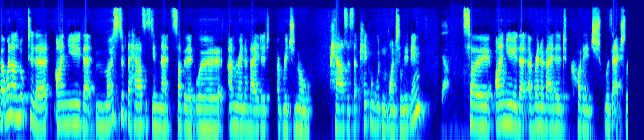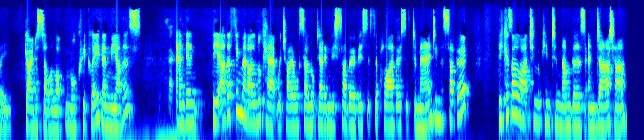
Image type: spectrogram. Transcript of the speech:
but when I looked at it, I knew that most of the houses in that suburb were unrenovated original houses that people wouldn't want to live in. Yeah. So I knew that a renovated cottage was actually going to sell a lot more quickly than the others. Exactly. And then the other thing that I look at, which I also looked at in this suburb, is the supply versus demand in the suburb. Because I like to look into numbers and data,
